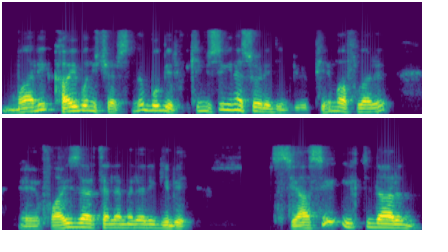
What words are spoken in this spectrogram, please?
mali kaybın içerisinde bu bir. İkincisi yine söylediğim gibi prim afları, e, faiz ertelemeleri gibi siyasi iktidarın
